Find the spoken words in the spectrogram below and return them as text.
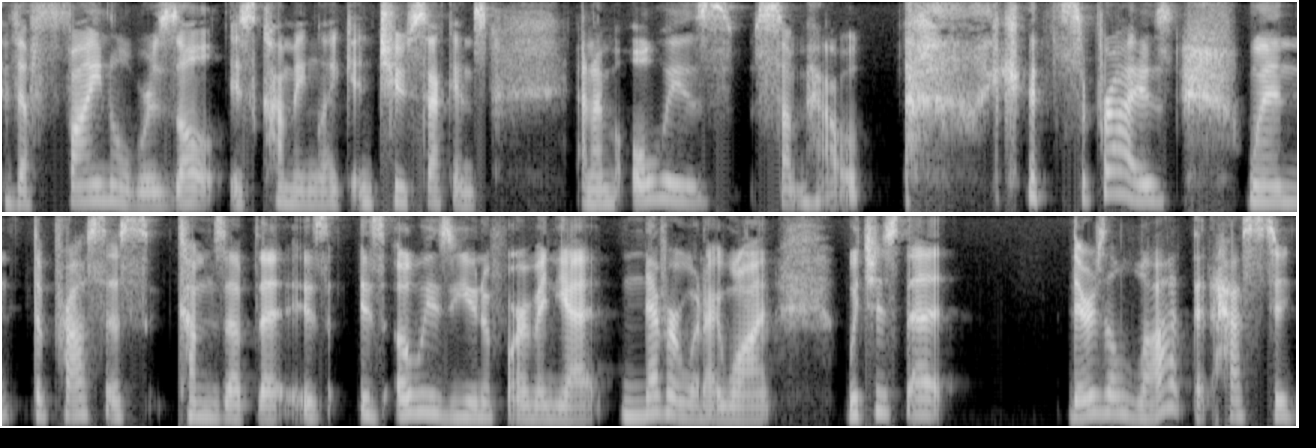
the final result is coming like in two seconds, and I'm always somehow surprised when the process comes up that is is always uniform and yet never what I want, which is that there's a lot that has to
